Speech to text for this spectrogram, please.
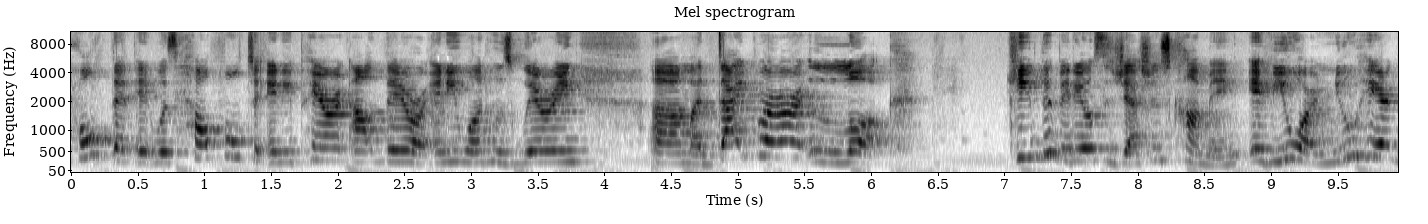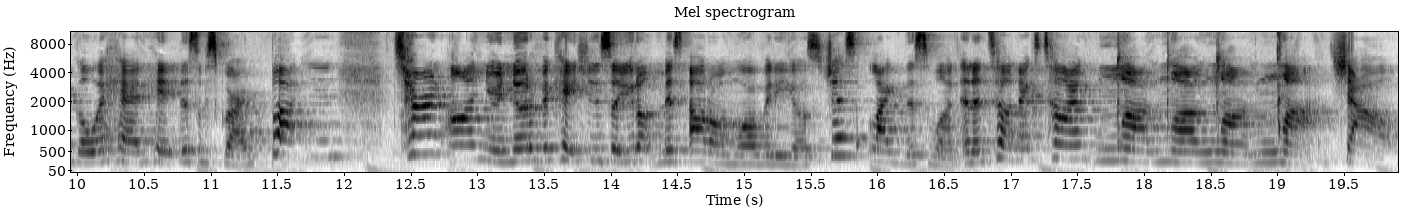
hope that it was helpful to any parent out there or anyone who's wearing um, a diaper. Look, Keep the video suggestions coming. If you are new here, go ahead, hit the subscribe button. Turn on your notifications so you don't miss out on more videos just like this one. And until next time, mwah, mwah, mwah, mwah. Ciao.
